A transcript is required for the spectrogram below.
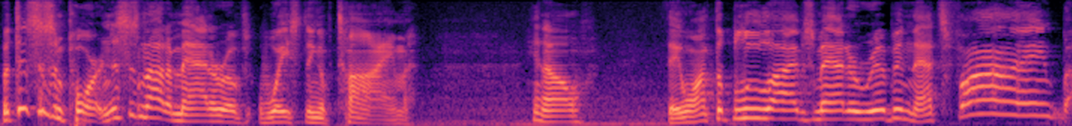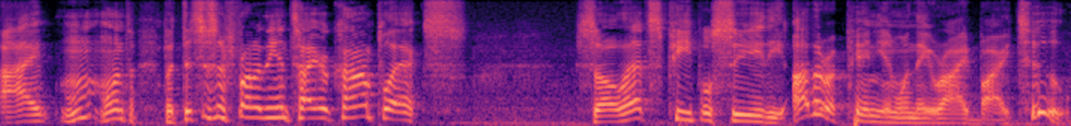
but this is important. This is not a matter of wasting of time. You know, they want the Blue Lives Matter ribbon. That's fine. I mm, want but this is in front of the entire complex. So let's people see the other opinion when they ride by too.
